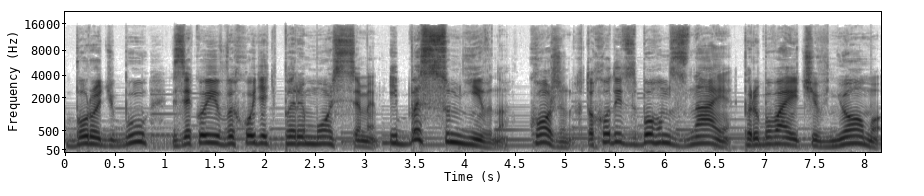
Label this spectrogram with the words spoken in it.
боротьбу, з якої виходять переможцями, і безсумнівно. Кожен, хто ходить з Богом, знає, перебуваючи в ньому,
